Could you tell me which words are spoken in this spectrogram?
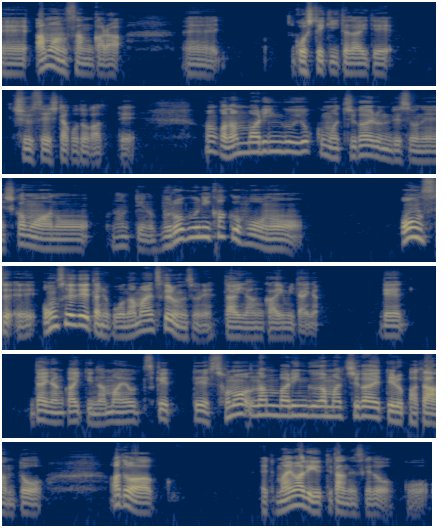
えーアマンさんから、えーご指摘いただいて、修正したことがあって、なんかナンバリングよく間違えるんですよね。しかもあの、なんていうの、ブログに書く方の、音声、音声データにこう名前つけるんですよね。第何回みたいな。で、第何回っていう名前をつけて、そのナンバリングが間違えてるパターンと、あとは、えっと、前まで言ってたんですけど、こ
